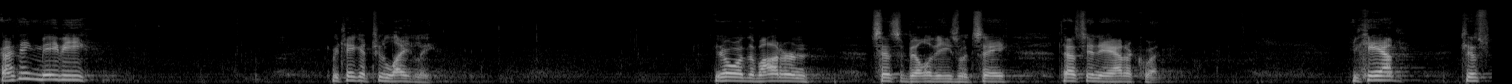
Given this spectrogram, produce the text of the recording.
I think maybe we take it too lightly. You know, the modern sensibilities would say that's inadequate. You can't just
